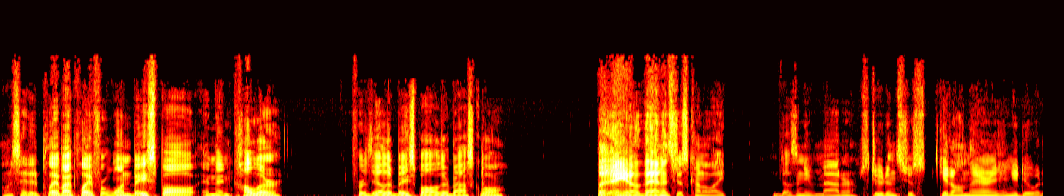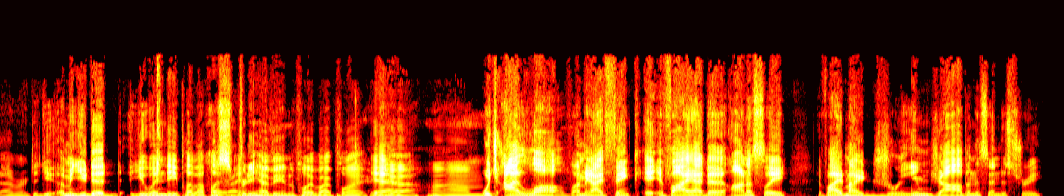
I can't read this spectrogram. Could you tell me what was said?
I want to say I did play by play for one baseball and then color for the other baseball, other basketball. But you know, then it's just kind of like doesn't even matter. Students just get on there and, and you do whatever. Did you? I mean, you did UND play by I play, was right? pretty heavy into play-by-play. Yeah. Yeah. Um, Which I love. I mean, I think if I had to honestly, if I had my dream job in this industry,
